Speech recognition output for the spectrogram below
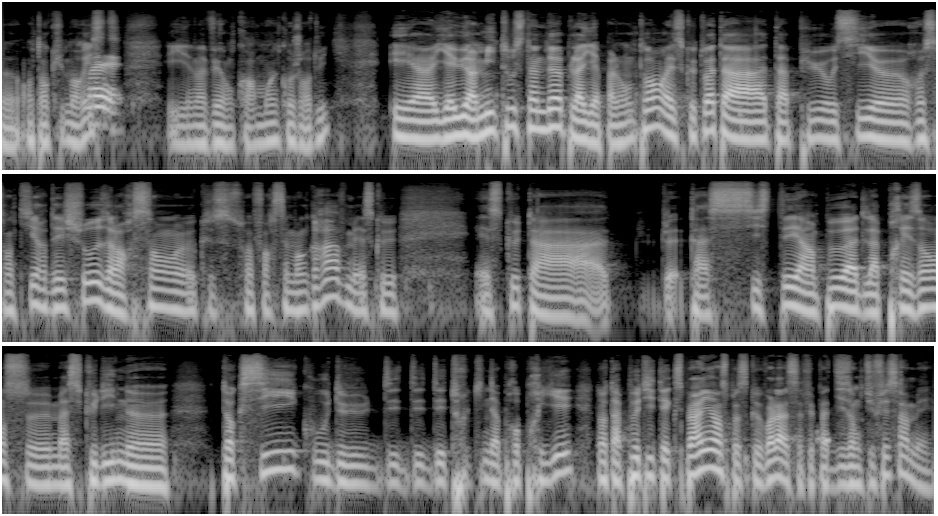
euh, en tant qu'humoriste. Ouais. Et il y en avait encore moins qu'aujourd'hui. Et euh, il y a eu un MeToo stand-up là, il n'y a pas longtemps. Est-ce que toi, tu as, pu aussi euh, ressentir des choses, alors sans que ce soit forcément grave, mais est-ce que tu as, assisté un peu à de la présence masculine toxiques ou de- des- trucs inappropriés dans ta petite expérience Parce que voilà, ça fait pas 10 ans que tu fais ça, mais.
